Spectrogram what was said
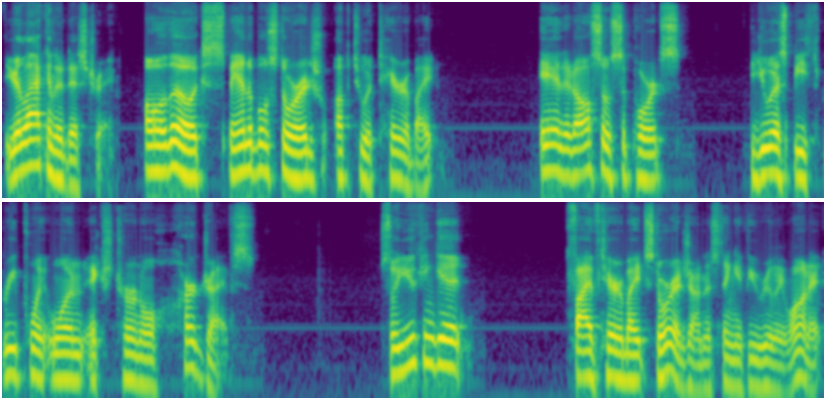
you're lacking a disk tray. Although expandable storage up to a terabyte. And it also supports USB 3.1 external hard drives. So you can get five terabyte storage on this thing if you really want it.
